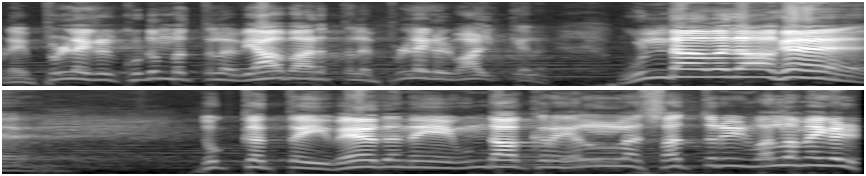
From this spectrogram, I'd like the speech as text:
உடைய பிள்ளைகள் குடும்பத்தில் வியாபாரத்தில் பிள்ளைகள் வாழ்க்கையில் உண்டாவதாக துக்கத்தை வேதனையை உண்டாக்குற எல்லா சத்துருவின் வல்லமைகள்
